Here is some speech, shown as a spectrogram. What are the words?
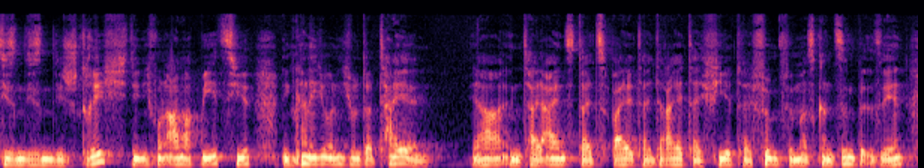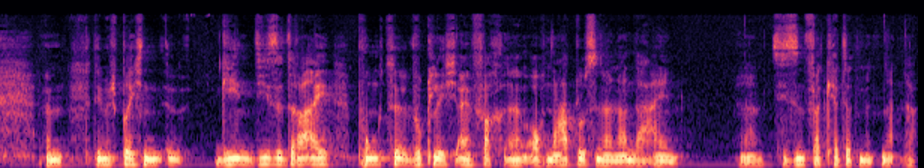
diesen, diesen, diesen Strich, den ich von A nach B ziehe, den kann ich auch nicht unterteilen. Ja, in Teil 1, Teil 2, Teil 3, Teil 4, Teil 5, wenn wir es ganz simpel sehen. Ähm, dementsprechend äh, gehen diese drei Punkte wirklich einfach ähm, auch nahtlos ineinander ein. Ja, sie sind verkettet miteinander.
